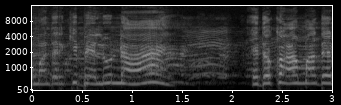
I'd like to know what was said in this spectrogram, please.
তোমাদের কি বেলুন নাই? এ দেখো আমাদের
